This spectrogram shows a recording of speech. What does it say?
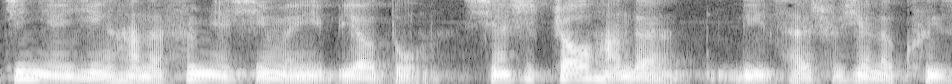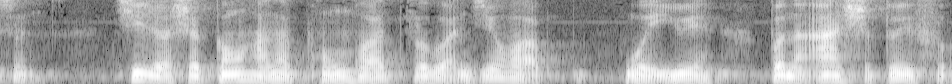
今年银行的负面新闻也比较多，先是招行的理财出现了亏损，接着是工行的鹏华资管计划违约。不能按时兑付，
